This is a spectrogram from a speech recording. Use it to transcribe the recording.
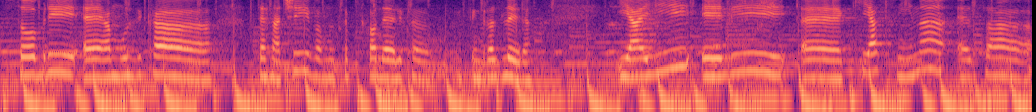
sobre é, a música alternativa, música psicodélica, enfim, brasileira. E aí ele é, que assina essa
